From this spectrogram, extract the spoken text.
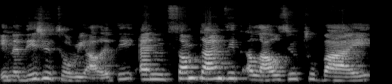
in a digital reality. And sometimes it allows you to buy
